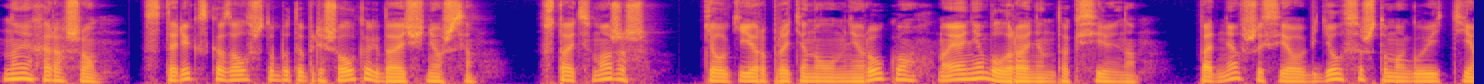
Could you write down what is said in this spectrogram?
Ну и хорошо. Старик сказал, чтобы ты пришел, когда очнешься. Встать сможешь? Келкиер протянул мне руку, но я не был ранен так сильно. Поднявшись, я убедился, что могу идти.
